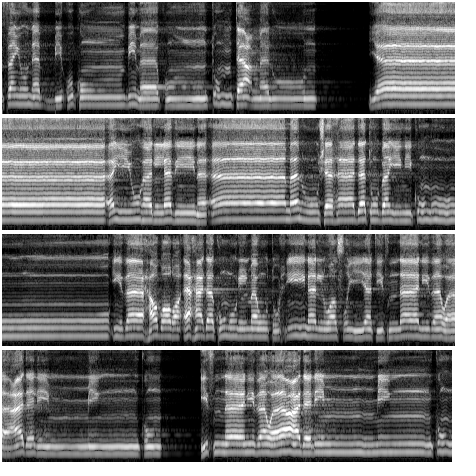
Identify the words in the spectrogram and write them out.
فينبئكم بما كنتم تعملون. يا ايها الذين امنوا شهاده بينكم اذا حضر احدكم الموت حين الوصيه اثنان ذوى عدل منكم إثنان ذوى عدل منكم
